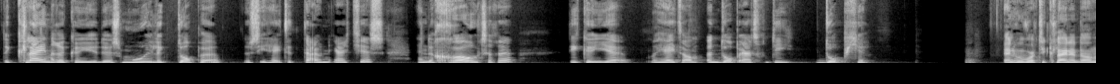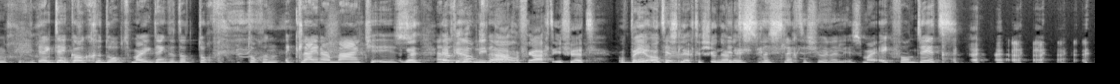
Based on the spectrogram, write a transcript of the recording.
De kleinere kun je dus moeilijk doppen, dus die heten tuinertjes. En de grotere, die kun je, die heet dan een dopert, die dop je. En hoe wordt die kleiner dan? ge- Ja, ik denk gedopt? ook gedopt, maar ik denk dat dat toch, toch een, een kleiner maatje is. En Heb je dat niet wel. nagevraagd, Yvette? Of ben Nee, je ook een heb- slechte journalist? is een slechte journalist. Maar ik vond dit...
